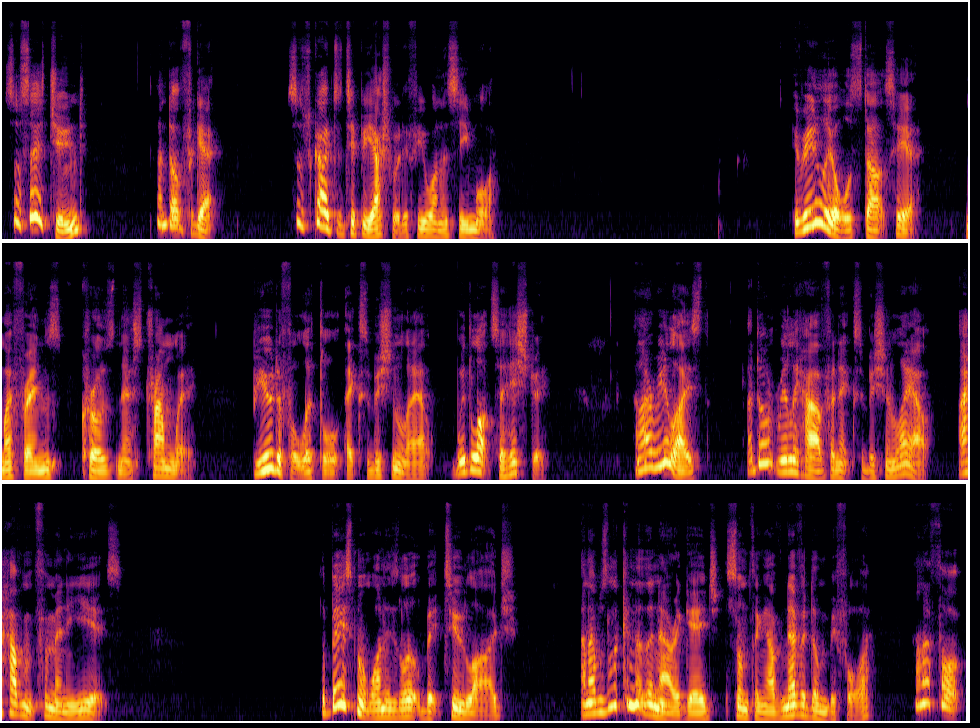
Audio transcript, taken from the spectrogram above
So stay tuned, and don't forget, subscribe to Tippy Ashwood if you want to see more. It really all starts here, my friend's Crow's Nest Tramway. Beautiful little exhibition layout with lots of history. And I realised I don't really have an exhibition layout. I haven't for many years. The basement one is a little bit too large, and I was looking at the narrow gauge, something I've never done before, and I thought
